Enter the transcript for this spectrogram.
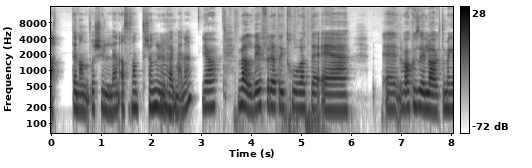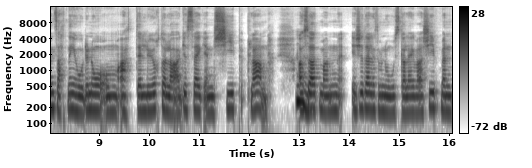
at den andre skylder en Altså, sant? Skjønner du hva jeg mener? Ja, veldig, fordi at jeg tror at det er eh, Det var akkurat som jeg lagde meg en setning i hodet nå om at det er lurt å lage seg en kjip plan. Altså at man Ikke det er liksom Nå skal jeg være kjip, men,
